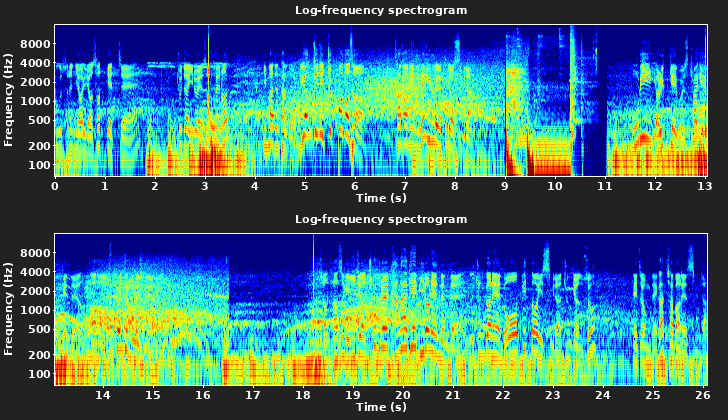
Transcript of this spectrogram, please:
구수는 16개째 주자 1루에서 퇴원 빗맞은 타고 류현진이 쭉 뻗어서 잡아낸 이후에 1루에 뿌렸습니다 볼이 10개고요. 스트라이크 7개인데요. 아하, 스트레이트 볼넷이네요. 타석의 이재현 초구를 강하게 밀어냈는데 우중간에 높이 떠 있습니다. 중견수 대정대가 잡아냈습니다.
